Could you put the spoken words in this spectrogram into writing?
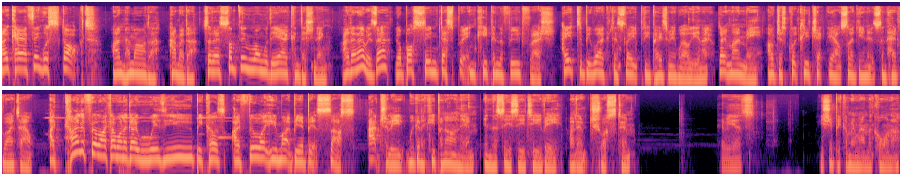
Okay, I think we're stocked. I'm Hamada. Hamada. So there's something wrong with the air conditioning. I don't know, is there? Your boss seemed desperate in keeping the food fresh. Hate to be working this late, but he pays me well, you know. Don't mind me. I'll just quickly check the outside units and head right out. I kind of feel like I want to go with you because I feel like you might be a bit sus. Actually, we're going to keep an eye on him in the CCTV. I don't trust him. There he is. He should be coming around the corner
